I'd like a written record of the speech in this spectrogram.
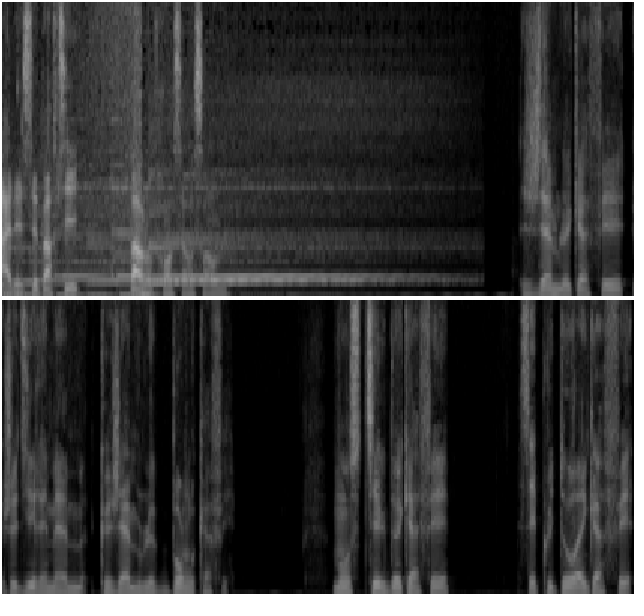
Allez, c'est parti, parlons français ensemble. J'aime le café, je dirais même que j'aime le bon café. Mon style de café, c'est plutôt un café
